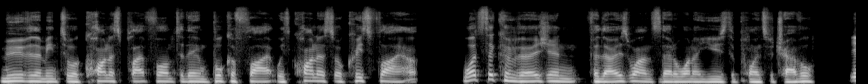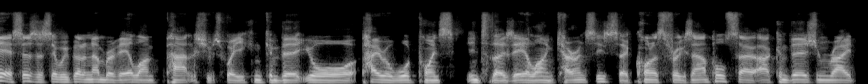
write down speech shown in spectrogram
move them into a Qantas platform to then book a flight with Qantas or KrisFlyer, what's the conversion for those ones that want to use the points for travel? Yeah, so as I said, we've got a number of airline partnerships where you can convert your pay reward points into those airline currencies. So Qantas, for example. So our conversion rate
